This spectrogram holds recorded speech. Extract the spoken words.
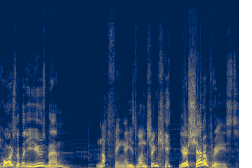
Of course, Evo, look what you use, man. Nothing. I used one trinket. You're a shadow priest.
